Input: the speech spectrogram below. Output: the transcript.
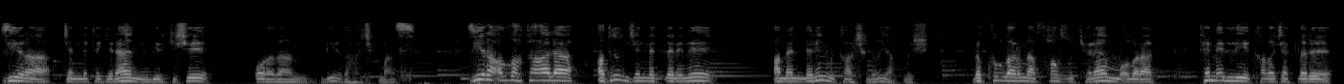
Zira cennete giren bir kişi oradan bir daha çıkmaz. Zira Allah Teala adın cennetlerini amellerin karşılığı yapmış ve kullarına fazl-ı kerem olarak temelli kalacakları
